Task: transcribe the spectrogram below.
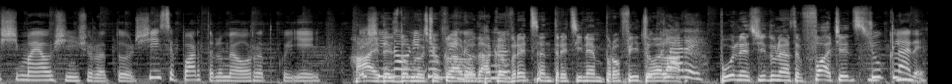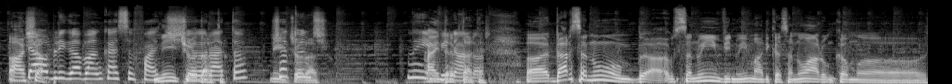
și mai au și înjurături și se poartă lumea urât cu ei. Deși Haideți, n-au domnul nicio Ciuclaru, vină, dacă până... vreți să întreținem profitul ăla, Ciuclare. puneți și dumneavoastră, faceți... Ciuclare, te-a Așa. obligat banca să faci Niciodată. rată Niciodată. și atunci nu e Ai vina dreptate. lor. Uh, Dar să nu, uh, să nu învinuim, adică să nu aruncăm uh,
